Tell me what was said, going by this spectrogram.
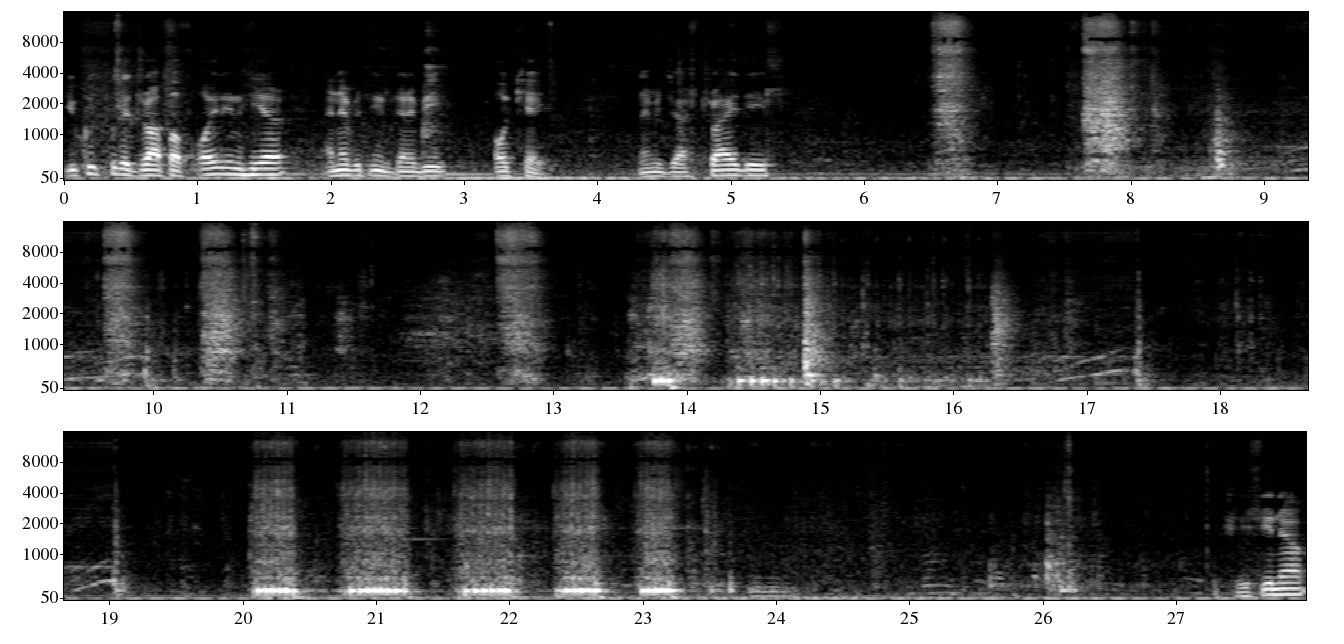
you could put a drop of oil in here and everything is gonna be okay. Let me just try this. You know,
